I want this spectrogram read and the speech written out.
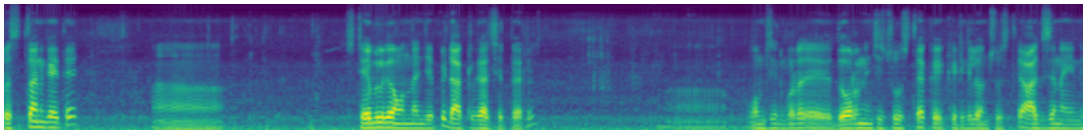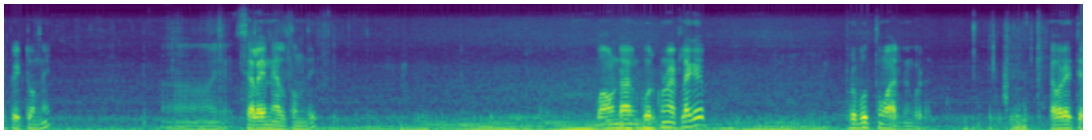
ప్రస్తుతానికైతే స్టేబుల్గా ఉందని చెప్పి డాక్టర్ గారు చెప్పారు. వంశీని కూడా దూరం నుంచి చూస్తే కిటికీలో చూస్తే ఆక్సిజన్ అవన్నీ పెట్టి ఉన్నాయి. సెలైన్ వెళ్తుంది. బాగుండాలని కోరుకుని అట్లాగే ప్రభుత్వం వారిని కూడా ఎవరైతే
